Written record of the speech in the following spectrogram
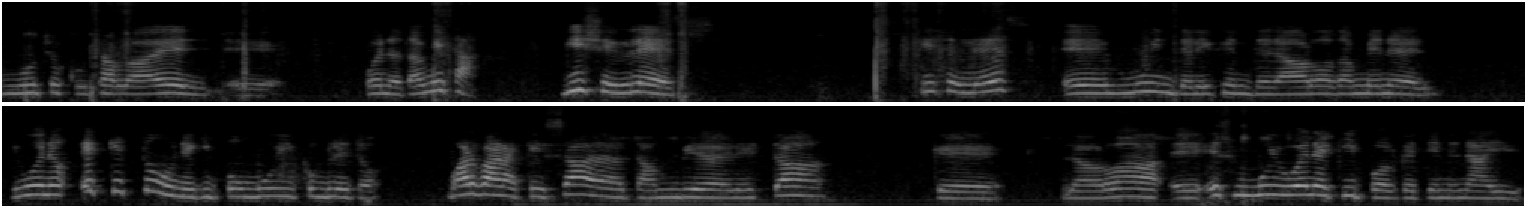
mucho escucharlo a él. Eh, bueno, también está Guille Glés. Guille Glés es muy inteligente, la verdad, también él. Y bueno, es que es todo un equipo muy completo. Bárbara Quesada también está, que la verdad eh, es un muy buen equipo el que tienen ahí.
